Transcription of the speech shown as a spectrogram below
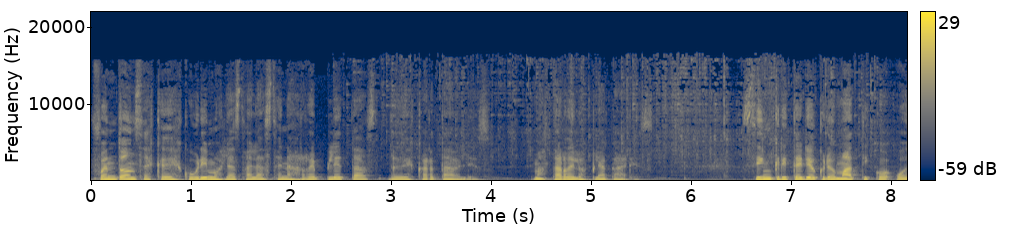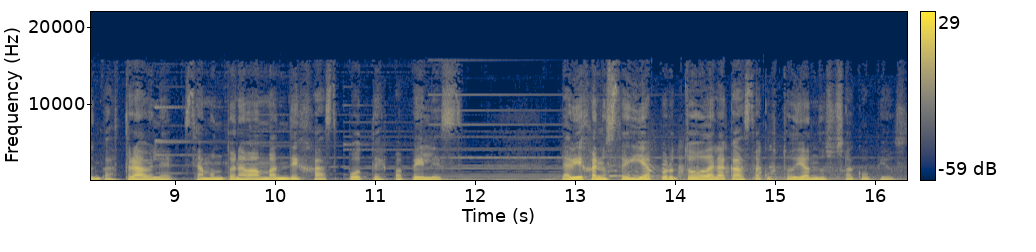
Fue entonces que descubrimos las alacenas repletas de descartables, más tarde los placares. Sin criterio cromático o encastrable, se amontonaban bandejas, potes, papeles. La vieja nos seguía por toda la casa custodiando sus acopios.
